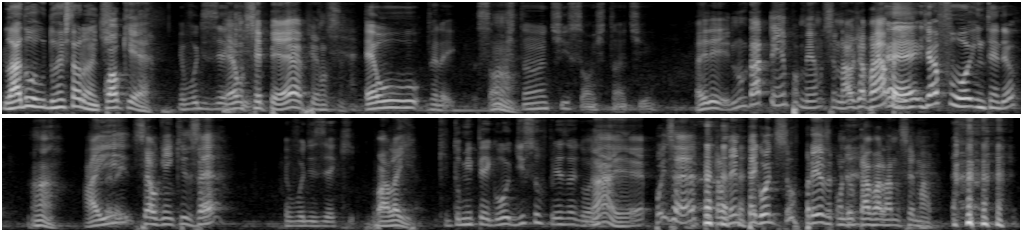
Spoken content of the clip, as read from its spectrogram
lá do, do restaurante. Qual que é? Eu vou dizer É aqui. um CPF? É, um... é o... Peraí, só um ah. instante, só um instante. Ele não dá tempo mesmo, sinal já vai abrir. É, já foi, entendeu? Ah. Aí, se alguém quiser... Eu vou dizer aqui. Fala aí. Que tu me pegou de surpresa agora. Ah, é. Pois é, tu também me pegou de surpresa quando eu tava lá no semáforo.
